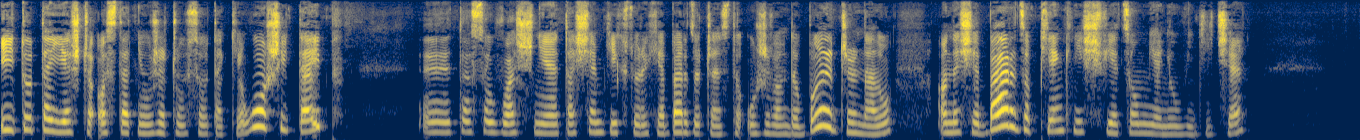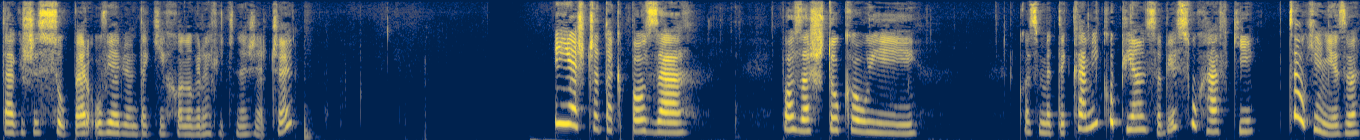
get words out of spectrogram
I tutaj jeszcze ostatnią rzeczą są takie washi tape to są właśnie tasiemki, których ja bardzo często używam do bullet journalu. One się bardzo pięknie świecą, mienią, widzicie? Także super, uwielbiam takie holograficzne rzeczy. I jeszcze tak poza, poza sztuką i kosmetykami kupiłam sobie słuchawki całkiem niezłe.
